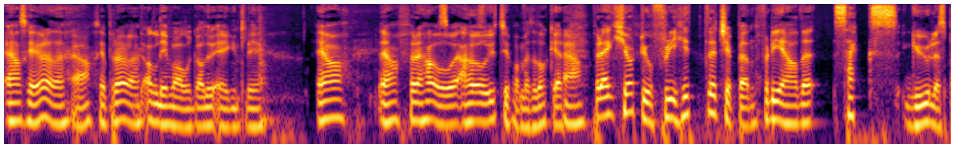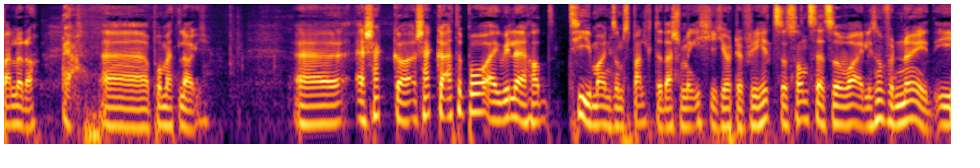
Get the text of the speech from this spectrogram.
Ja, skal jeg gjøre det? Ja. Skal jeg prøve? Alle de valga du egentlig Ja, ja for jeg har jo, jeg har jo utdypa meg til dere. Ja. For jeg kjørte jo free hit-chipen fordi jeg hadde seks gule spillere Ja. eh, på mitt lag. Eh, jeg sjekka, sjekka etterpå, og jeg ville hatt ti mann som spilte dersom jeg ikke kjørte free hit, så sånn sett så var jeg liksom fornøyd i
